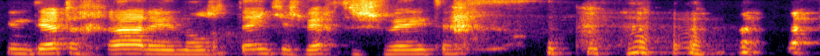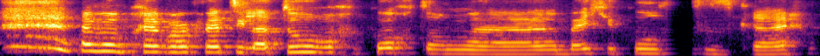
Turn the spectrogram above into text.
in 30 graden in onze tentjes weg te zweten. hebben op een gegeven moment ventilatoren gekocht om uh, een beetje koelte te krijgen.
